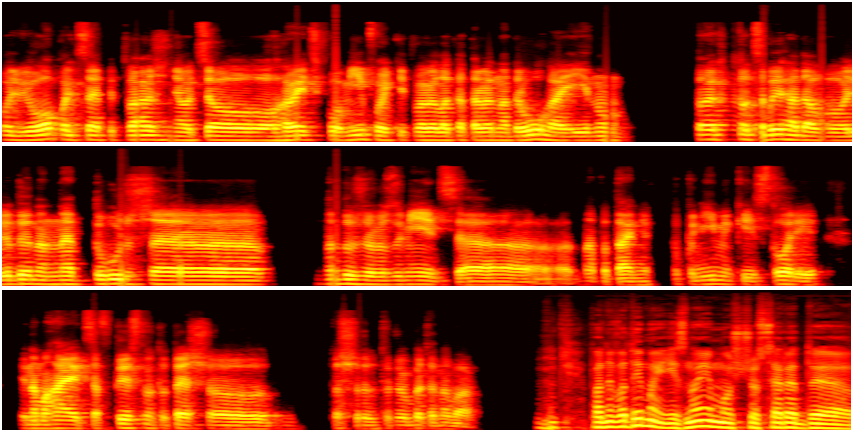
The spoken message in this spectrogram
Ольвіополь це підтвердження цього грецького міфу, який творила Катерина II. І ну, той, хто це вигадав, людина не дуже не дуже розуміється на питаннях топоніміки, історії і намагається втиснути те, що те, що робити нова. Пане Вадиме, і знаємо, що серед е,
